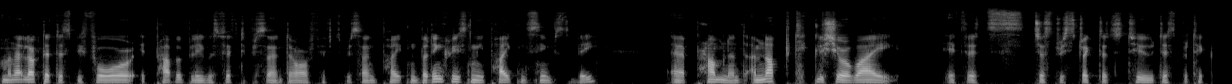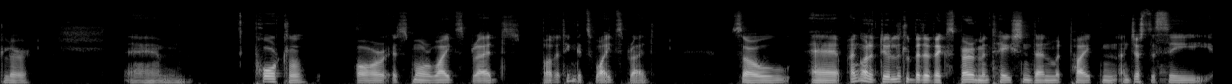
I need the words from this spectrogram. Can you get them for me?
when I looked at this before it probably was 50% R 50% Python but increasingly Python seems to be uh, prominent. I'm not particularly sure why if it's just restricted to this particular um, portal or it's more widespread, but I think it's widespread. So uh, I'm going to do a little bit of experimentation then with Python and just to see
